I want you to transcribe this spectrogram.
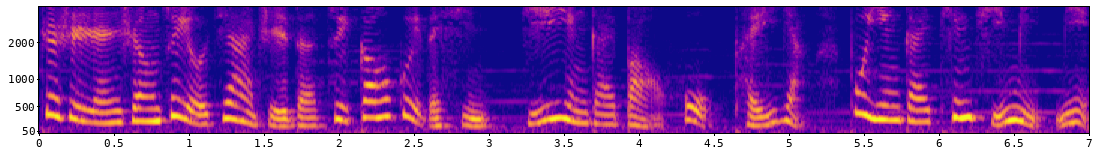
这是人生最有价值的、最高贵的心，极应该保护、培养，不应该听其泯灭。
